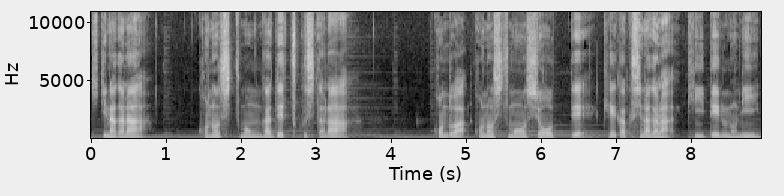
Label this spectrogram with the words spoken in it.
聞きながらこの質問が出尽くしたら今度はこの質問をしようって計画しながら聞いているのに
